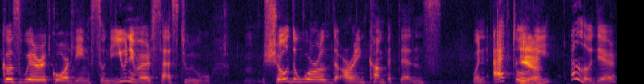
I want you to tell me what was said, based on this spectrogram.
because we're recording, so the universe has to show the world our incompetence. When actually, hello there.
